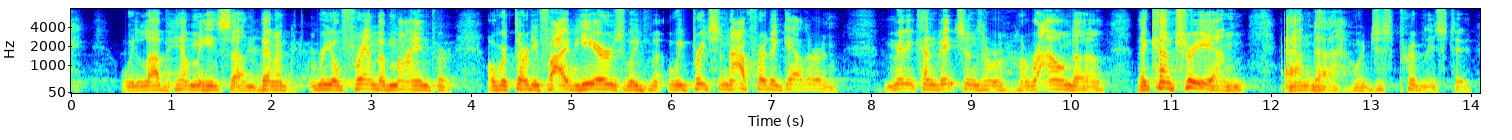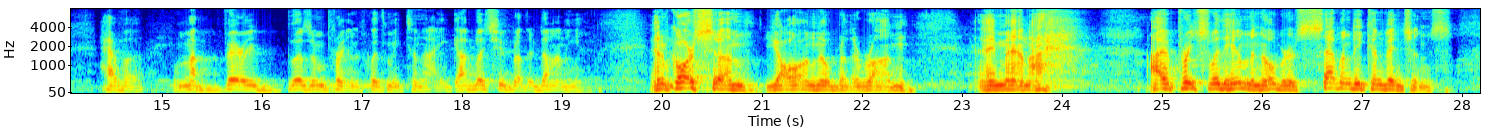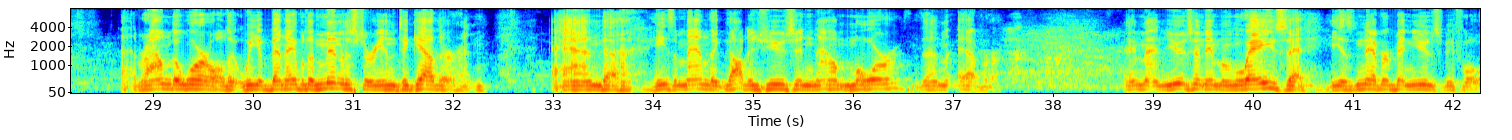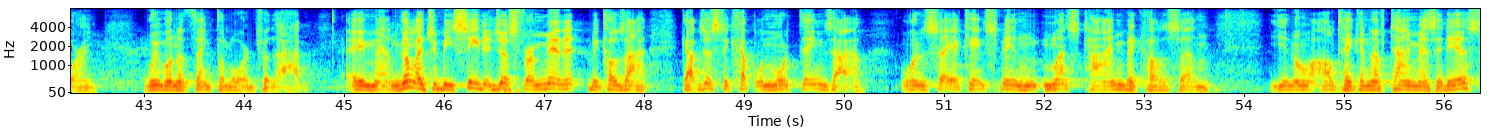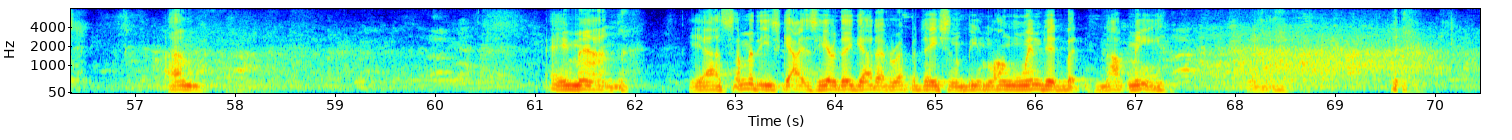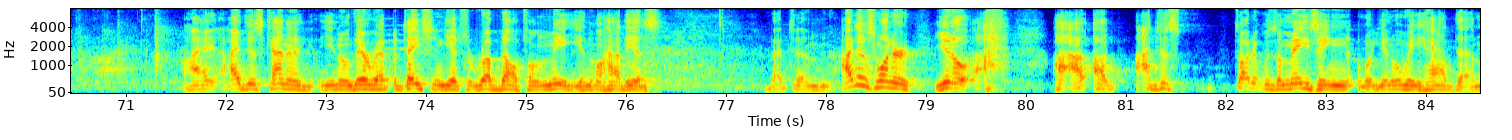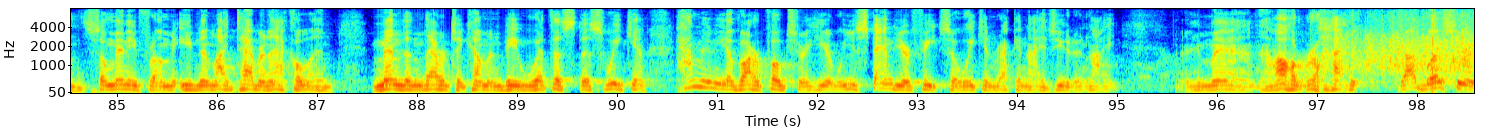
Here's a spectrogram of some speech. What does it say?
we love him. He's um, been a real friend of mine for over 35 years. We've we preached in Africa together and many conventions around uh, the country, and, and uh, we're just privileged to have a, my very bosom friends with me tonight. God bless you, Brother Donnie. And of course, um, y'all know Brother Ron. Amen. I, I've preached with him in over 70 conventions around the world that we have been able to minister in together. And, and uh, he's a man that God is using now more than ever. Amen. Using him in ways that he has never been used before. And we want to thank the Lord for that. Amen. I'm going to let you be seated just for a minute because I got just a couple of more things I want to say. I can't spend much time because, um, you know, I'll take enough time as it is. Um, amen. Yeah, some of these guys here, they got a reputation of being long winded, but not me. I, I just kind of, you know, their reputation gets rubbed off on me. You know how it is. But um, I just wonder, you know, I, I, I, I, just thought it was amazing. You know, we had um, so many from Evening Light Tabernacle and Mendon there to come and be with us this weekend. How many of our folks are here? Will you stand to your feet so we can recognize you tonight? Amen. All right. God bless you.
